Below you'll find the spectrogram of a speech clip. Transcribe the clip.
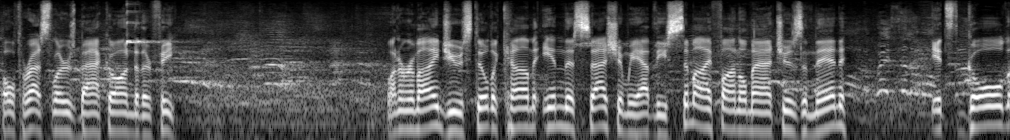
Both wrestlers back onto their feet. Want to remind you, still to come in this session, we have these semifinal matches, and then it's gold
